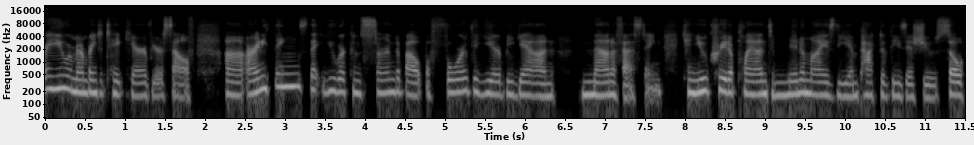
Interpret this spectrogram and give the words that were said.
are you remembering to take care of yourself? Uh, are any things that you were concerned about before the year began manifesting? Can you create a plan to minimize the impact of these issues? So,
